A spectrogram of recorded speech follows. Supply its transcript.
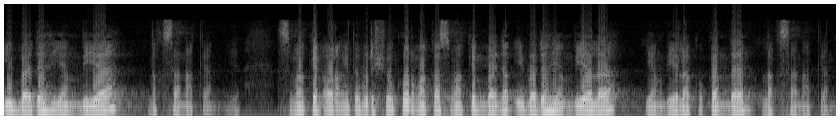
ibadah yang dia laksanakan ya. Semakin orang itu bersyukur maka semakin banyak ibadah yang dialah yang dia lakukan dan laksanakan.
